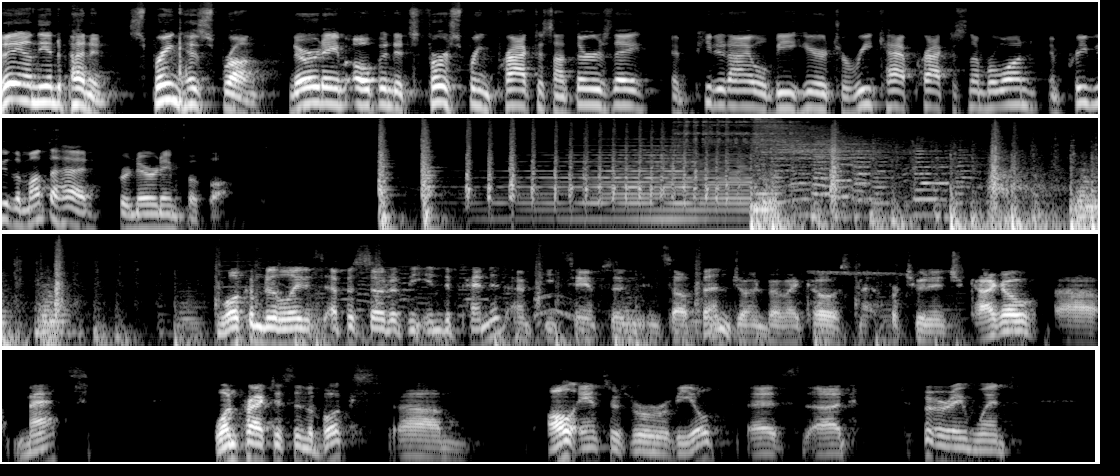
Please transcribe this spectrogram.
Today on The Independent, spring has sprung. Notre Dame opened its first spring practice on Thursday, and Pete and I will be here to recap practice number one and preview the month ahead for Notre Dame football. Welcome to the latest episode of The Independent. I'm Pete Sampson in South Bend, joined by my co host Matt Fortuna in Chicago. Uh, Matt, one practice in the books. Um, all answers were revealed as uh, Notre Dame went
